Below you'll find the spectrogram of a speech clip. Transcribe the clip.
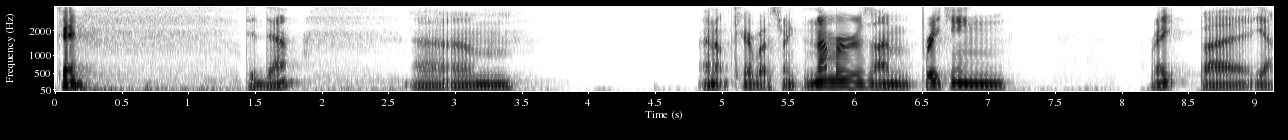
Okay. Did that. Um, I don't care about strength and numbers. I'm breaking, right? By, yeah.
